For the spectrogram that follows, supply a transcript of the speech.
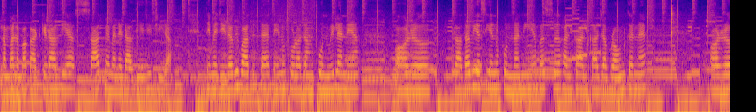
लंबा लंबा काट के डाल दिया साथ में मैंने डाल दिया जी जीरा तो मैं जीरा भी पा दिता है तो इन थोड़ा जहा भुन भी लेने और ज़्यादा भी असी इन भुनना नहीं है बस हल्का हल्का जा ब्राउन करना है और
